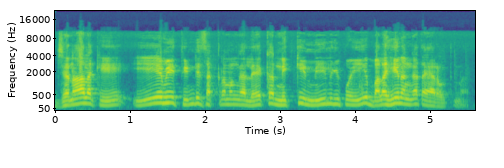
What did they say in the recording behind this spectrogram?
జనాలకి ఏమీ తిండి సక్రమంగా లేక నిక్కి నీలిగిపోయి బలహీనంగా తయారవుతున్నారు.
